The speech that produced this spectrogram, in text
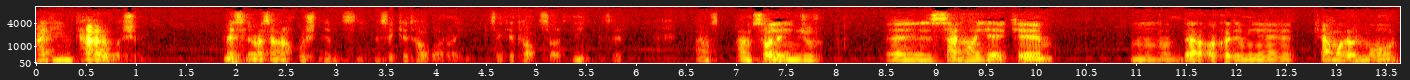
قدیمتر باشه. مثل مثلا خوشنویسی مثل کتاب آرایی مثل کتاب سازی مثل امثال اینجور صنایع که در آکادمی کمال الملک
